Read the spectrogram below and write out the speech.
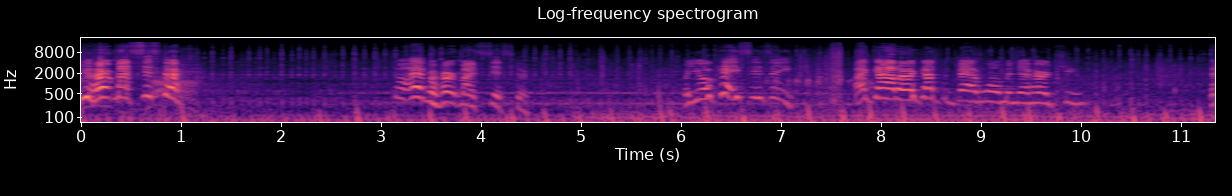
You hurt my sister? Don't ever hurt my sister. Are you okay, sissy? I got her. I got the bad woman that hurt you.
